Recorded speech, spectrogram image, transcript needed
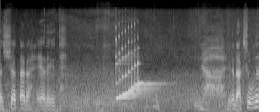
잠깐 쉬었다가 해야 되겠다. 야, 이거 낚시 오늘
